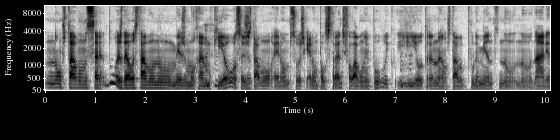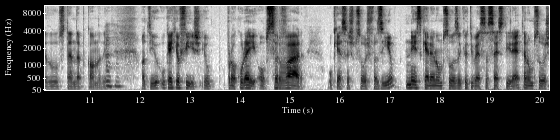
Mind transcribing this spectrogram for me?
não estavam necessariamente. Duas delas estavam no mesmo ramo que eu, ou seja, estavam, eram pessoas que eram palestrantes, falavam em público, e outra não, estava puramente no, no- na área do stand-up comedy. E o que é que eu fiz? Eu procurei observar o que essas pessoas faziam, nem sequer eram pessoas a que eu tivesse acesso direto, eram pessoas.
